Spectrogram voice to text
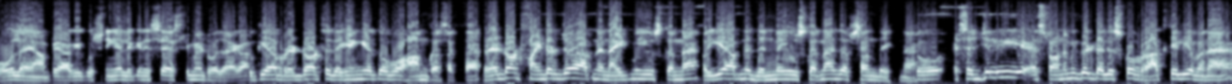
होल है, यहाँ पे आगे कुछ नहीं है, लेकिन इससे एस्टिमेट हो जाएगा। क्योंकि आप रेड डॉट से देखेंगे तो वो हार्म कर सकता है। रेड डॉट फाइंडर जो है, आपने नाइट में यूज़ करना है और ये आपने दिन में यूज़ करना है जब सन देखना है। तो एसेंशियली ये एस्ट्रोनॉमिकल टेलीस्कोप रात के लिए बना है।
